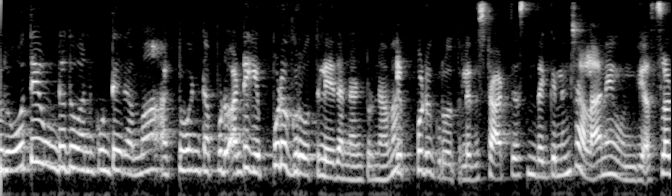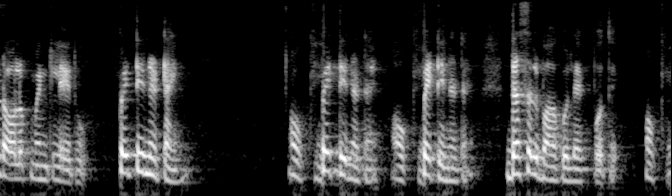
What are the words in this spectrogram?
గ్రోతే ఉండదు అనుకుంటే రమ్మా అటువంటప్పుడు అంటే ఎప్పుడు గ్రోత్ లేదని అంటున్నావా? ఎప్పుడు గ్రోత్ లేదు. స్టార్ట్ చేసిన దగ్గర నుంచి అలానే ఉంది. అసలు డెవలప్మెంట్ లేదు. పెట్టిన టైం ఓకే. పెట్టిన టైం ఓకే. పెట్టిన టైం దశలు బాగోలేకపోతే. ఓకే.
